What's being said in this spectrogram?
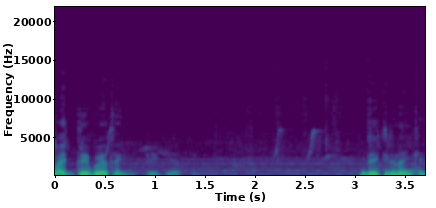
বাইরতে বয়ে থাকি। বিক্রি নাই কি।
